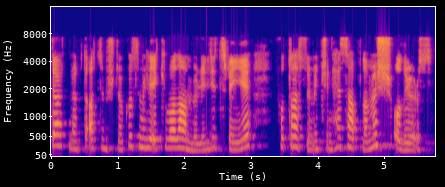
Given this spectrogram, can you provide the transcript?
4.69 mili ekvivalent bölü litreyi potasyum için hesaplamış oluyoruz.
